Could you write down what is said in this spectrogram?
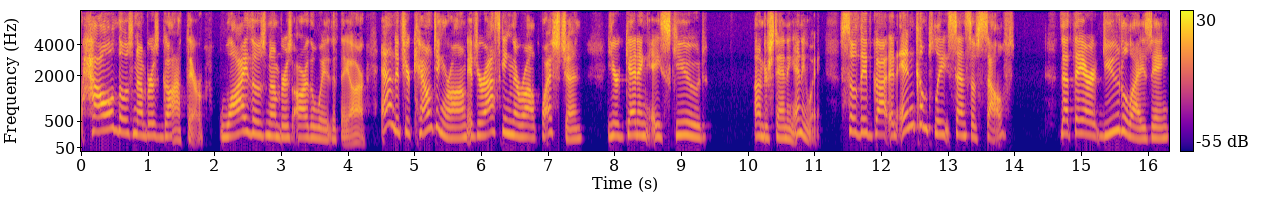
how those numbers got there, why those numbers are the way that they are. And if you're counting wrong, if you're asking the wrong question, you're getting a skewed understanding anyway. So they've got an incomplete sense of self that they are utilizing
